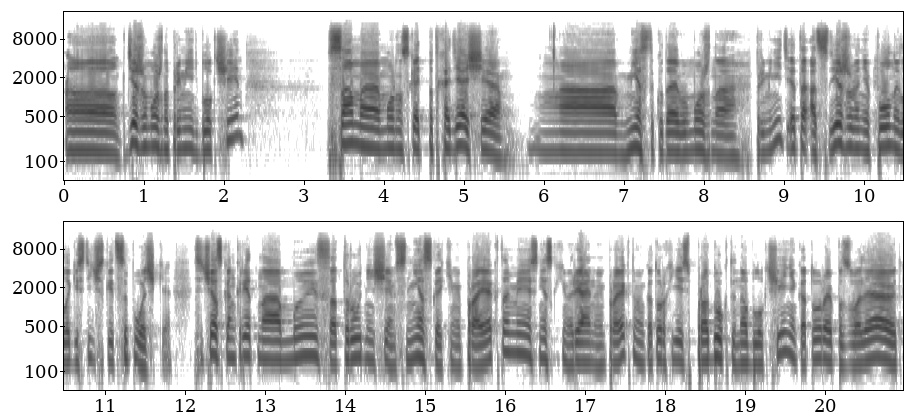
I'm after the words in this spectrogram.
А, где же можно применить блокчейн? Самое, можно сказать, подходящее место, куда его можно применить, это отслеживание полной логистической цепочки. Сейчас конкретно мы сотрудничаем с несколькими проектами, с несколькими реальными проектами, у которых есть продукты на блокчейне, которые позволяют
